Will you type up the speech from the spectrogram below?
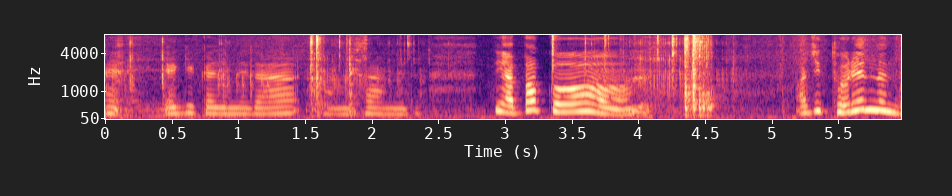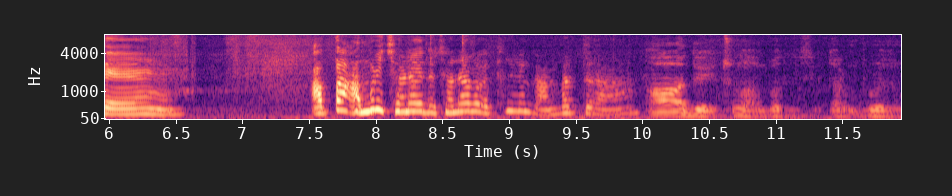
네, 여기까지입니다. 감사합니다. 이 아빠 거 네. 아직 덜 했는데 아빠 아무리 전화해도 전화번호 틀린 거 안 받더라. 아, 네. 전화 안 받았어요. 다른 모르는 거.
